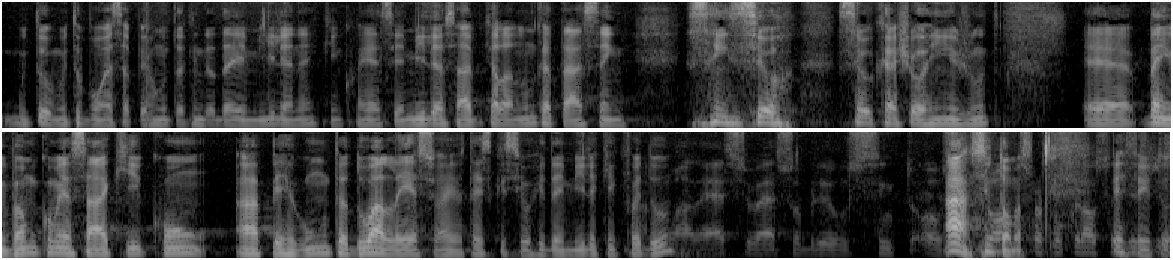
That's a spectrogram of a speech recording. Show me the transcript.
muito, muito bom essa pergunta vinda da Emília, né? Quem conhece a Emília sabe que ela nunca está sem, sem seu, seu cachorrinho junto. É, bem, vamos começar aqui com a pergunta do Alessio. Ah, eu até esqueci, o ri da Emília, o que, que foi do? O Alessio é sobre os, sinto os ah, sintomas. sintomas. Perfeito.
